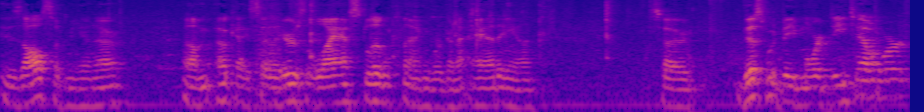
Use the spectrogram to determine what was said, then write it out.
is awesome, you know. Um, okay, so here's the last little thing we're going to add in. So this would be more detail work.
